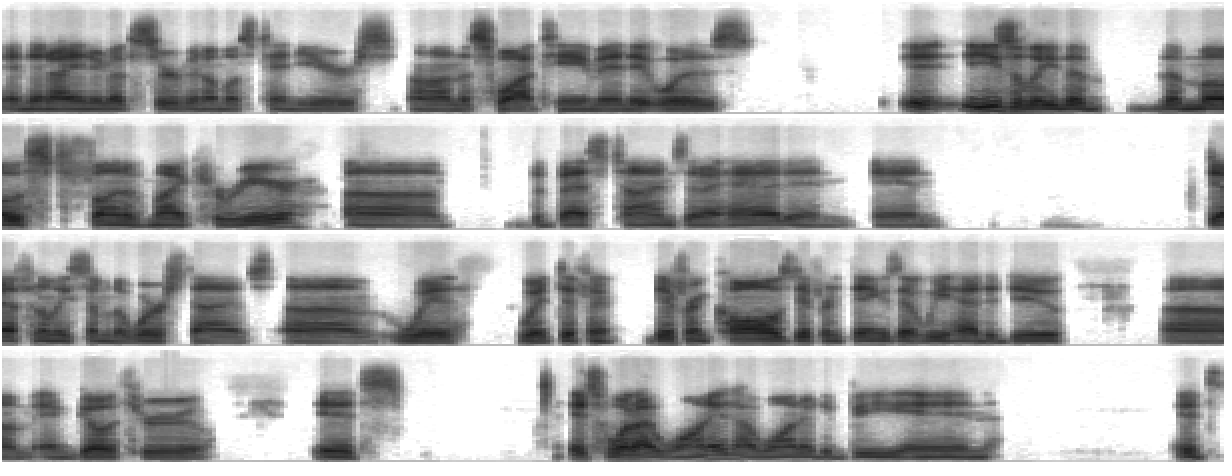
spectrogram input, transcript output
and then I ended up serving almost ten years on the SWAT team, and it was it, easily the the most fun of my career. Um, the best times that I had, and and definitely some of the worst times um, with with different different calls, different things that we had to do um, and go through. It's it's what I wanted. I wanted to be in. It's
